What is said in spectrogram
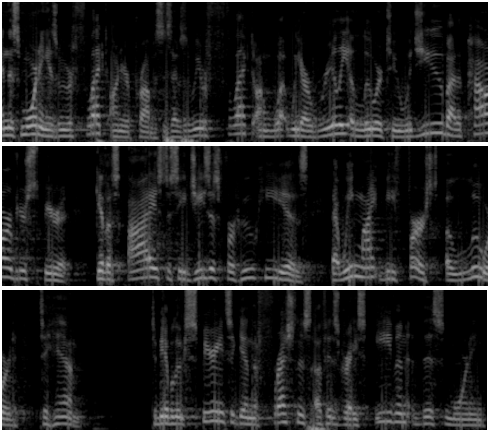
And this morning, as we reflect on your promises, as we reflect on what we are really allured to, would you, by the power of your Spirit, give us eyes to see Jesus for who he is, that we might be first allured to him, to be able to experience again the freshness of his grace even this morning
